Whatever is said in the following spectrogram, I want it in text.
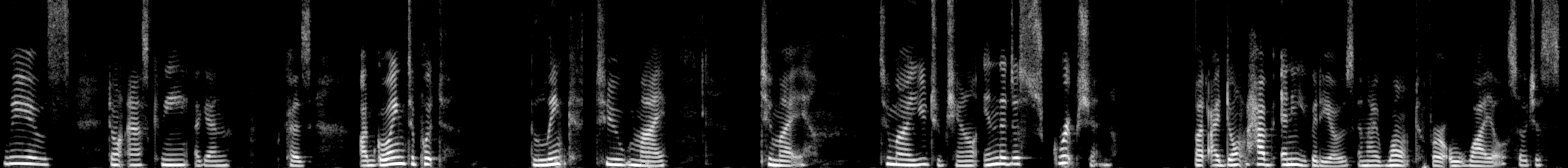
please don't ask me again because I'm going to put the link to my to my to my YouTube channel in the description. But I don't have any videos and I won't for a while. So just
